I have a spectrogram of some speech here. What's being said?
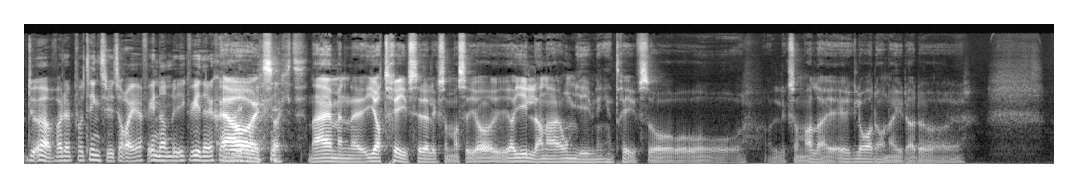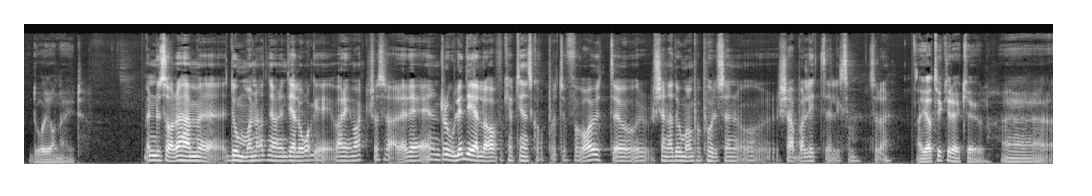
Du övade på Tingsryds AIF innan du gick vidare själv? Ja, exakt. Nej, men jag trivs i det liksom. Alltså, jag, jag gillar när omgivningen trivs och, och liksom alla är glada och nöjda. Då, då är jag nöjd. Men du sa det här med domarna, att ni har en dialog i varje match och sådär. Är det en rolig del av kaptenskapet att få vara ute och känna domaren på pulsen och tjabba lite liksom sådär? Ja, jag tycker det är kul. Eh,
